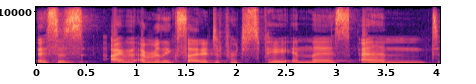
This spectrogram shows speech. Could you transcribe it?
this is I'm I'm really excited to participate in this and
